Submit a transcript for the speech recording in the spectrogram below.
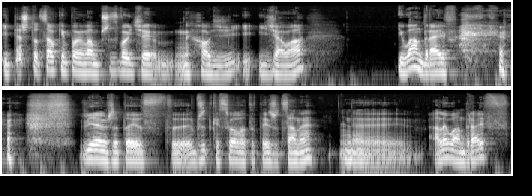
I też to całkiem, powiem Wam, przyzwoicie chodzi i, i działa. I OneDrive, wiem, że to jest brzydkie słowo tutaj rzucane, ale OneDrive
